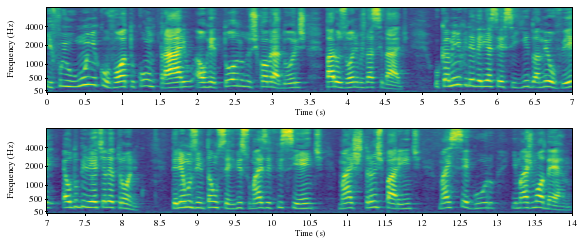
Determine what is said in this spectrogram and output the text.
e fui o único voto contrário ao retorno dos cobradores para os ônibus da cidade. O caminho que deveria ser seguido, a meu ver, é o do bilhete eletrônico. Teríamos então um serviço mais eficiente, mais transparente, mais seguro e mais moderno.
